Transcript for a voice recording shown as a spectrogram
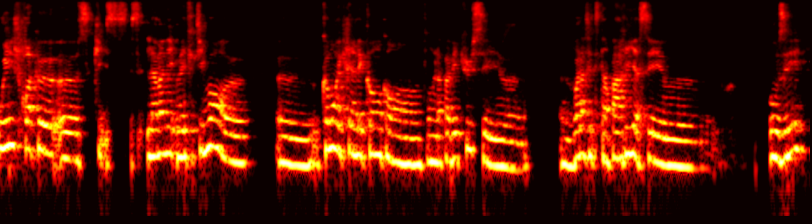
Oui, je crois que euh, la manière, mais effectivement, euh, comment écrire les camps quand on ne l'a pas vécu, c'est voilà, c'était un pari assez osé.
